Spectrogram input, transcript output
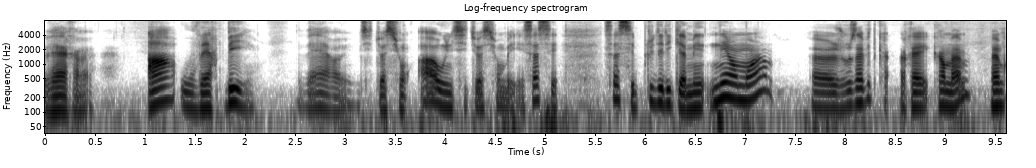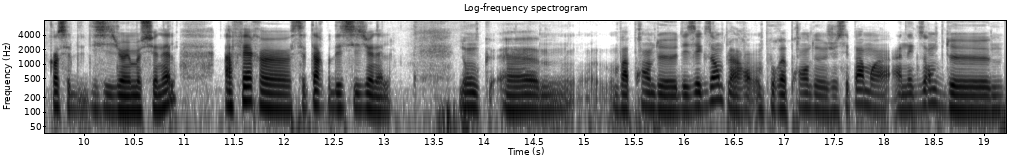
vers A ou vers B vers une situation A ou une situation B. Et ça, c'est, ça, c'est plus délicat. Mais néanmoins, euh, je vous invite quand même, même quand c'est des décisions émotionnelles, à faire euh, cet arbre décisionnel. Donc, euh, on va prendre des exemples. Alors, on pourrait prendre, je sais pas moi, un exemple de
